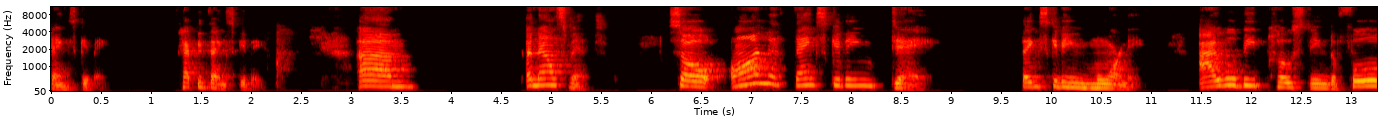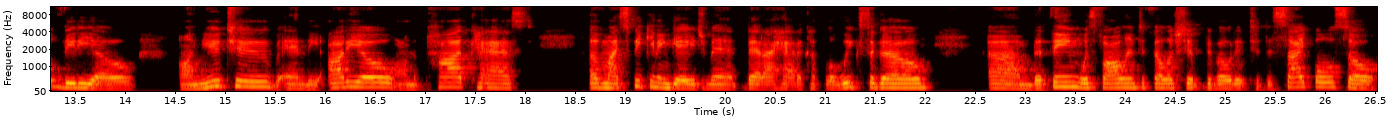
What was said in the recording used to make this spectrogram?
Thanksgiving. Happy Thanksgiving. Um, announcement. So on Thanksgiving Day, Thanksgiving morning, I will be posting the full video on YouTube and the audio on the podcast of my speaking engagement that I had a couple of weeks ago. Um, the theme was Fall into Fellowship devoted to disciples. So,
